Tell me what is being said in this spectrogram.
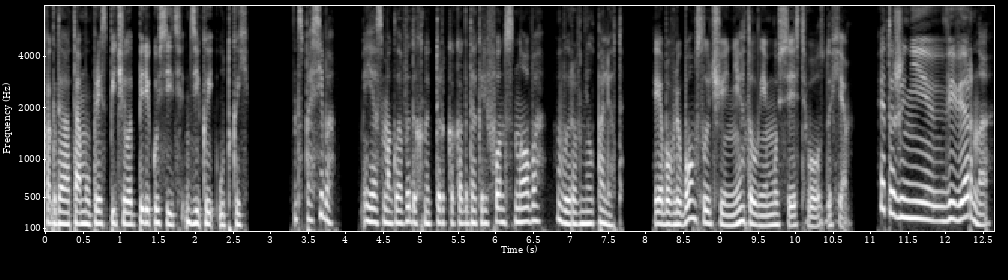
когда тому приспичило перекусить дикой уткой. «Спасибо». Я смогла выдохнуть только когда Грифон снова выровнял полет. Я бы в любом случае не дал ему сесть в воздухе. Это же не виверна,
